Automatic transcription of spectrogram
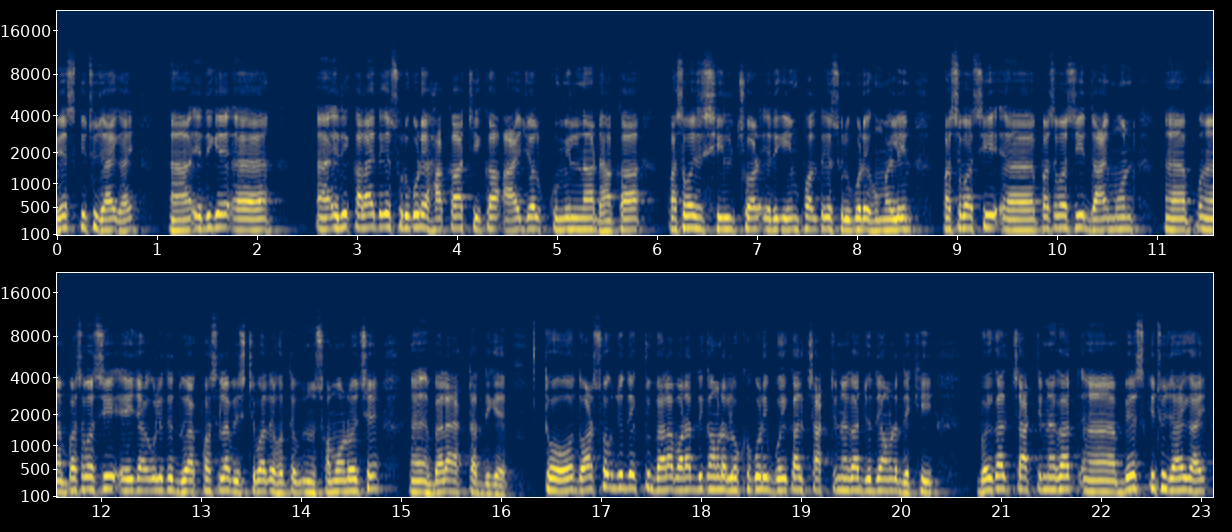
বেশ কিছু জায়গায়। এদিকে এদিকে কালাই থেকে শুরু করে হাকা চিকা, আইজল, কুমিল্লা, ঢাকা, পাশাপাশি শিলচর, এদিকে ইম্ফল থেকে শুরু করে হুমায়ুন, পাশাপাশি পাশাপাশি ডায়মন্ড পাশাপাশি এই জায়গাগুলিতে দু এক ফসলা বৃষ্টিপাতের হতে সম্ভাবনা রয়েছে বেলা একটার দিকে। তো দর্শক, যদি একটু বেলা বাড়ার দিকে আমরা লক্ষ্য করি, বৈকাল চারটে নাগাদ যদি আমরা দেখি বৈকাল চারটে নাগাদ আহ, বেশ কিছু জায়গায় আহ,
